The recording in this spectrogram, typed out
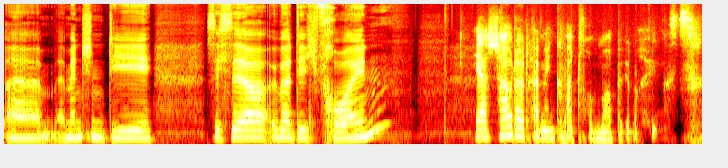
äh, Menschen, die sich sehr über dich freuen. Ja, Shoutout an den Quattro-Mob übrigens.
